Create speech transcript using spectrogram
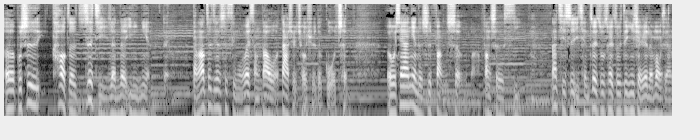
而不是靠着自己人的意念。”对。想到这件事情，我会想到我大学求学的过程。呃，我现在念的是放射嘛，放射系。那其实以前最初最初进医学院的梦想，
